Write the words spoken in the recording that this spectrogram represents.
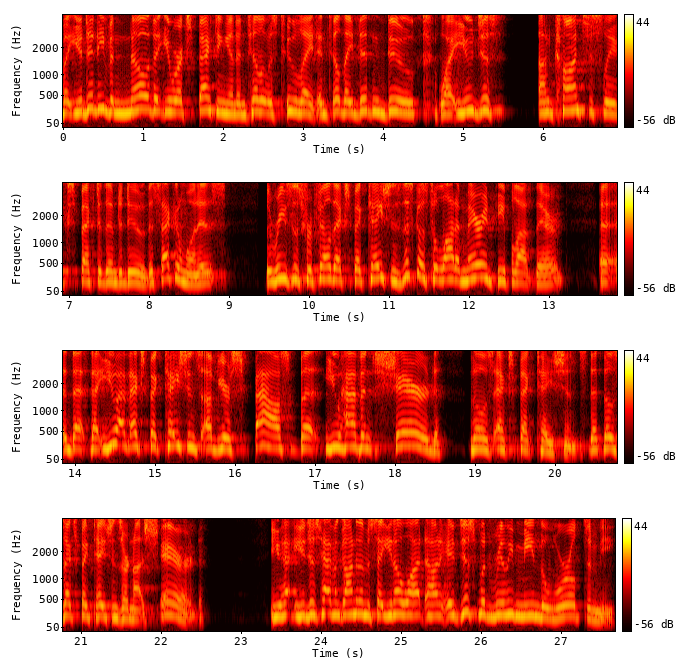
but you didn't even know that you were expecting it until it was too late, until they didn't do what you just unconsciously expected them to do. The second one is the reasons for failed expectations. This goes to a lot of married people out there. Uh, that, that you have expectations of your spouse, but you haven't shared those expectations, that those expectations are not shared. You, ha- you just haven't gone to them and say, you know what, honey, it just would really mean the world to me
